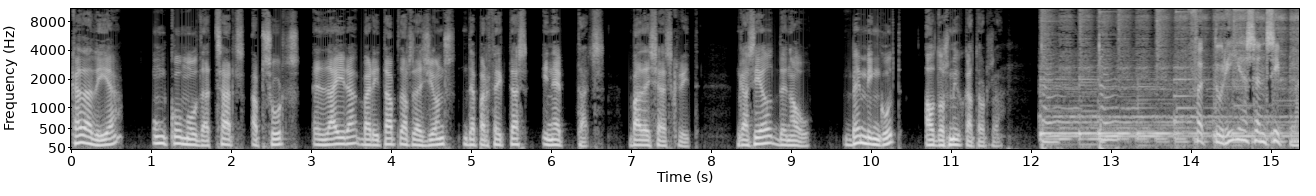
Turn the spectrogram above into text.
Cada dia, un cúmul d'atzars absurds enlaira veritables legions de perfectes ineptes, va deixar escrit. Gaziel, de nou, benvingut al 2014. Factoria sensible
